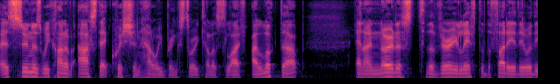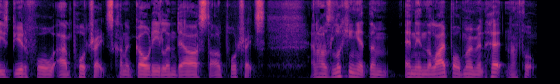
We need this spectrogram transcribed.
as soon as we kind of asked that question, how do we bring storytellers to life? I looked up and I noticed to the very left of the whare there were these beautiful um, portraits, kind of Goldie Lindauer style portraits. And I was looking at them, and then the light bulb moment hit, and I thought,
